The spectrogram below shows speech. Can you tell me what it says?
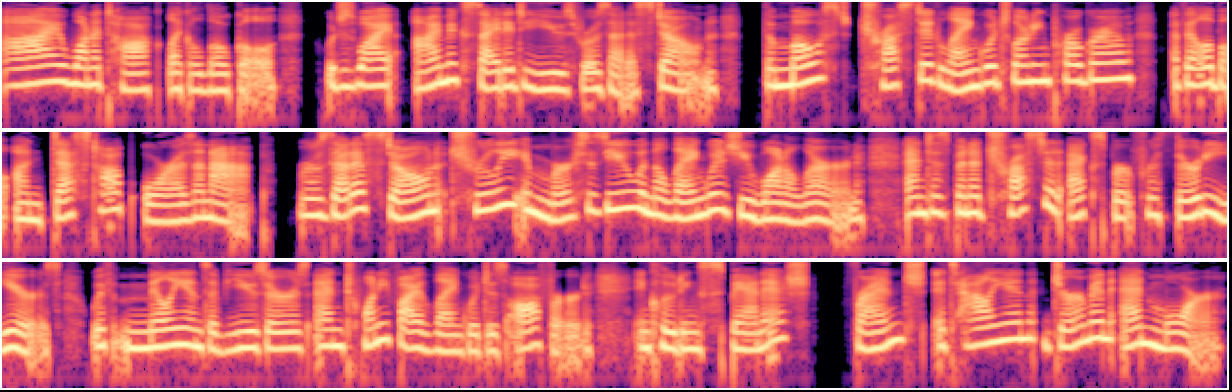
I want to talk like a local, which is why I'm excited to use Rosetta Stone, the most trusted language learning program available on desktop or as an app. Rosetta Stone truly immerses you in the language you want to learn and has been a trusted expert for 30 years with millions of users and 25 languages offered, including Spanish, French, Italian, German, and more.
